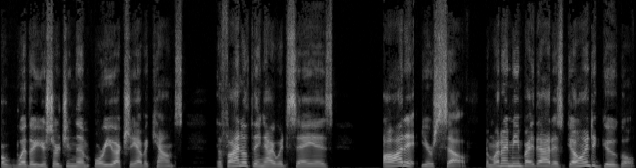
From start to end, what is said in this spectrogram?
or whether you're searching them or you actually have accounts. The final thing I would say is audit yourself. And what I mean by that is go into Google,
